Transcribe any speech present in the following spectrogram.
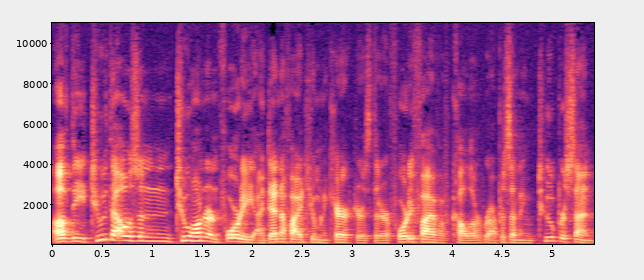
Of the 2,240 identified human characters, there are 45 of color, representing 2%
